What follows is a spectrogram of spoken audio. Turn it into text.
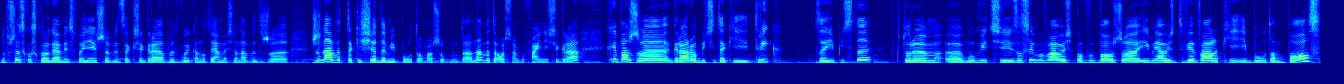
no wszystko z kolegami jest fajniejsze, więc jak się gra we dwójkę, no to ja myślę nawet, że, że nawet takie 7,5 to masz bym da, nawet 8, bo fajnie się gra. Chyba, że gra robi ci taki trik zajebisty, którym e, mówi ci, zasejwowałeś po wyborze i miałeś dwie walki i był tam boss,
